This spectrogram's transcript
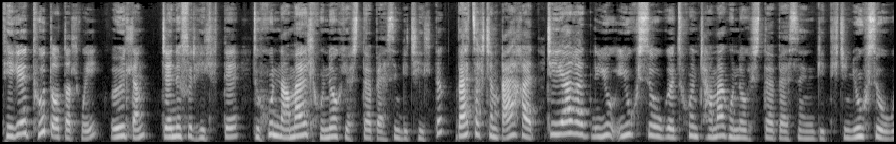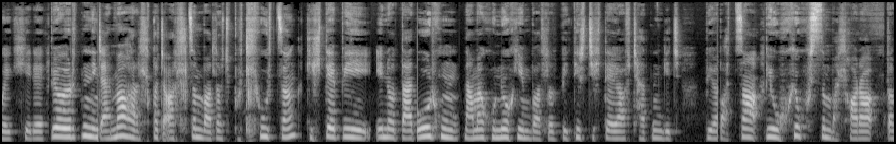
Тэгээ төд удалгүй уйлан Jennifer хэлэхдээ зөвхөн намайг л хөнөөх ёстой байсан гэж хэлдэг. Байцаагч нь гайхаад чи яагаад юу гэсэн үгээ зөвхөн чамайг хөнөөх ёстой байсан гэдэг чинь юу гэсэн үг вэ гэхээр би урд нь амиа хорлох гэж оролцсон боловч бүтлгүүцэн. Гэхдээ би энэ удаад өөр хүн намайг хөнөөх юм бол би тэр чигтээ явж чадна гэж би бодсон би өөхийг хүссэн болохоор одоо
